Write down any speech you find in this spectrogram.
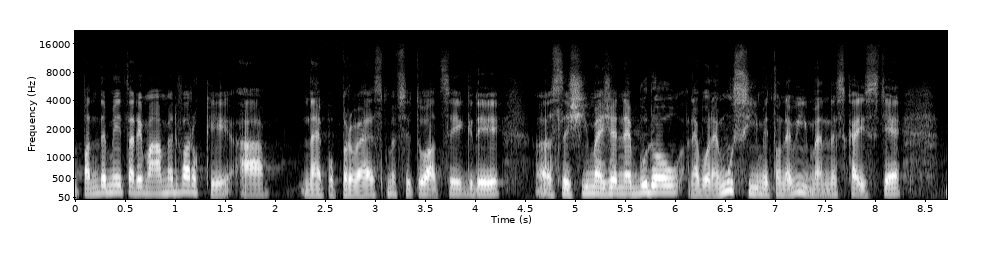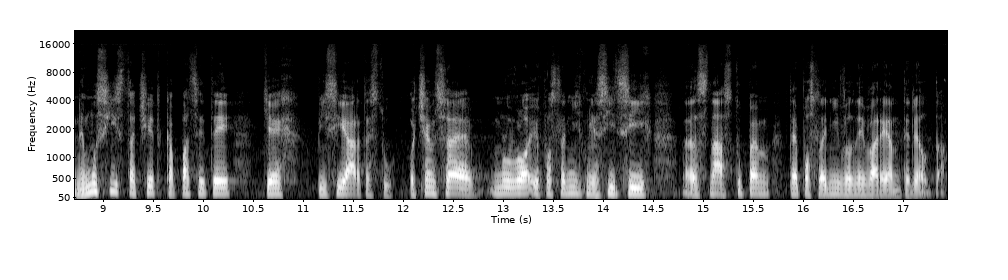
pandemii tady máme dva roky a ne poprvé jsme v situaci, kdy eh, slyšíme, že nebudou, nebo nemusí, my to nevíme dneska jistě, nemusí stačit kapacity těch PCR testů, o čem se mluvilo i v posledních měsících eh, s nástupem té poslední vlny varianty Delta.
